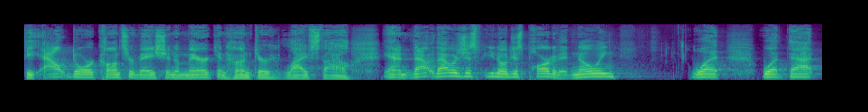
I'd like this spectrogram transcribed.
the outdoor conservation American hunter lifestyle. And that, that was just, you know, just part of it, knowing what, what that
